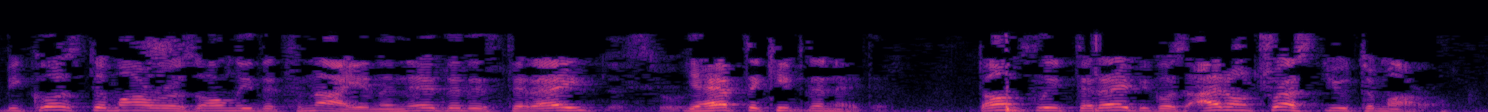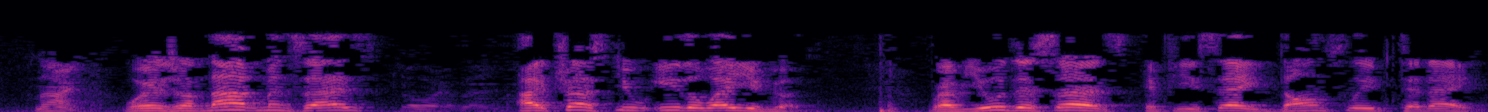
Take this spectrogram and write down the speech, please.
because tomorrow is only the tnai and the neder is today, you have to keep the neder. Don't sleep today because I don't trust you tomorrow. Nine. Whereas Rav Nachman says, I trust you either way, you're good. Rav Yehuda says, if you say, don't sleep today,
